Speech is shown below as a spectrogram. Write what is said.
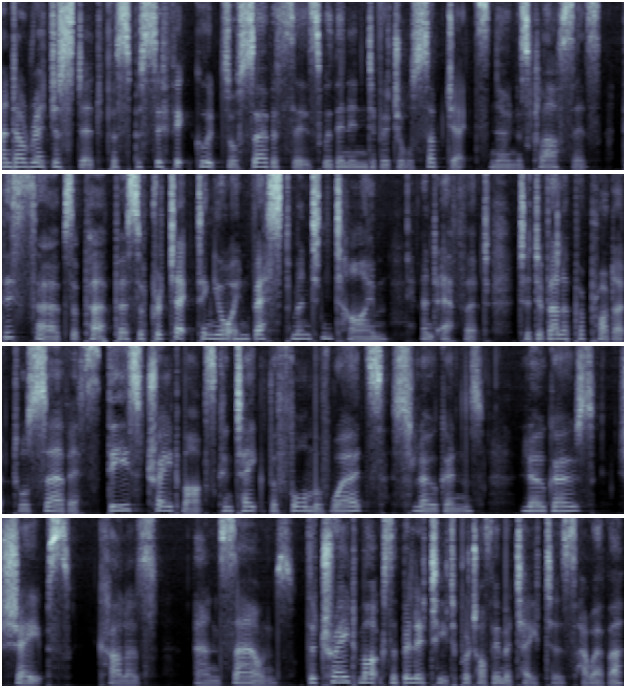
and are registered for specific goods or services within individual subjects known as classes. This serves a purpose of protecting your investment in time and effort to develop a product or service. These trademarks can take the form of words, slogans, logos, shapes, colours, and sounds. The trademark's ability to put off imitators, however,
